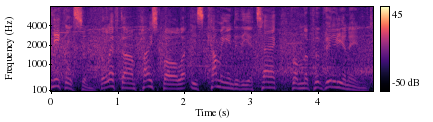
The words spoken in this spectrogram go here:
Nicholson, the left arm pace bowler, is coming into the attack from the pavilion end.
